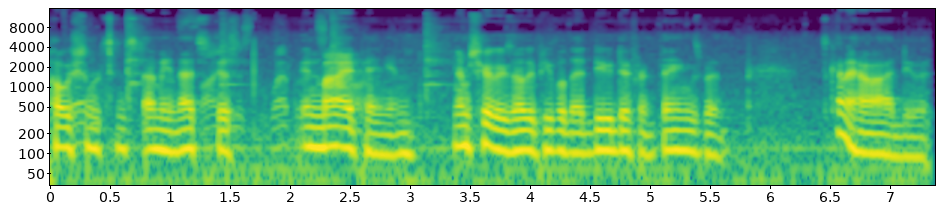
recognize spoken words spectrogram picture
Potions and stuff. I mean, that's just, in my opinion. I'm sure there's other people that do different things, but it's kind of how I do it.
